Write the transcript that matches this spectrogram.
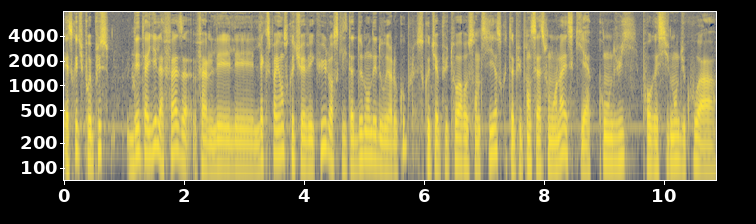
Est-ce que tu pourrais plus détailler la phase, enfin l'expérience que tu as vécue lorsqu'il t'a demandé d'ouvrir le couple, ce que tu as pu toi ressentir, ce que tu as pu penser à ce moment-là, et ce qui a conduit progressivement du coup à,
